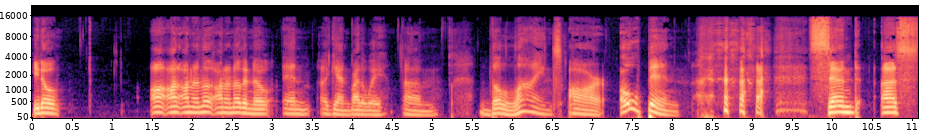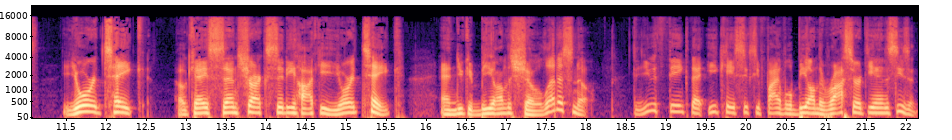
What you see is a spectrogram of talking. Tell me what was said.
You know, on on another on another note, and again, by the way, um, the lines are open. Send us your take, okay? Send Shark City Hockey your take, and you could be on the show. Let us know. Do you think that EK65 will be on the roster at the end of the season?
